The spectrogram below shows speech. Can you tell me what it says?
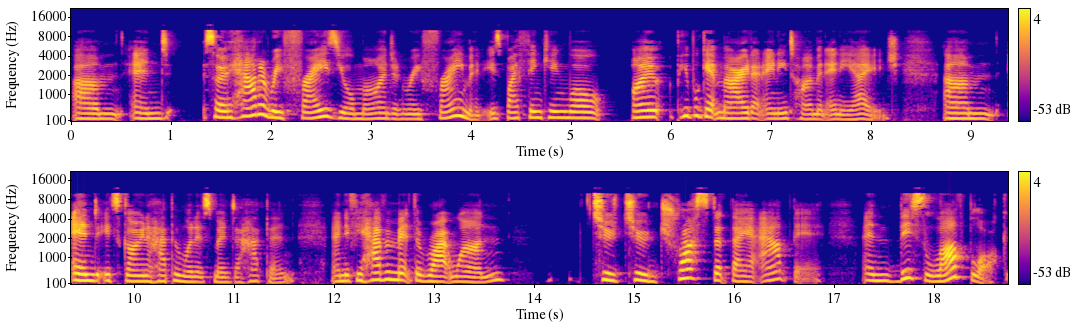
um, and so how to rephrase your mind and reframe it is by thinking well I people get married at any time at any age um, and it's going to happen when it's meant to happen. And if you haven't met the right one, to to trust that they are out there. And this love block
